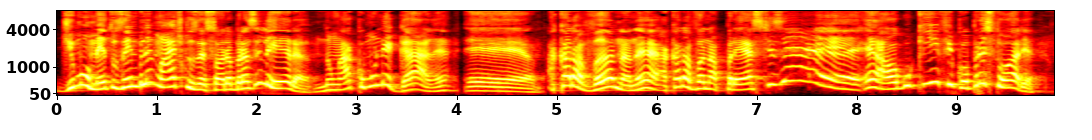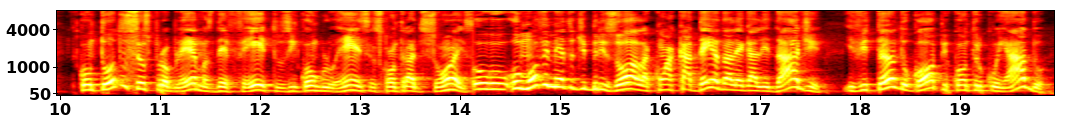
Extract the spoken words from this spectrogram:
de momentos emblemáticos da história brasileira. Não há como negar, né? É, a caravana, né? A caravana Prestes é, é algo que ficou para a história com todos os seus problemas, defeitos, incongruências, contradições, o, o movimento de Brizola com a cadeia da legalidade, evitando o golpe contra o cunhado,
